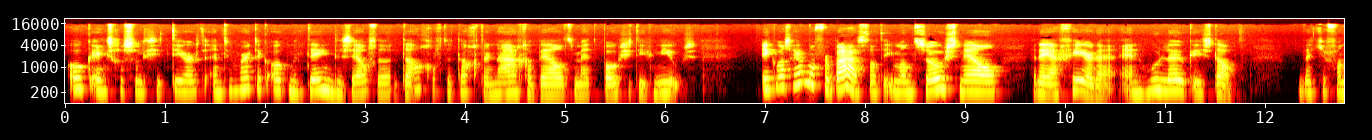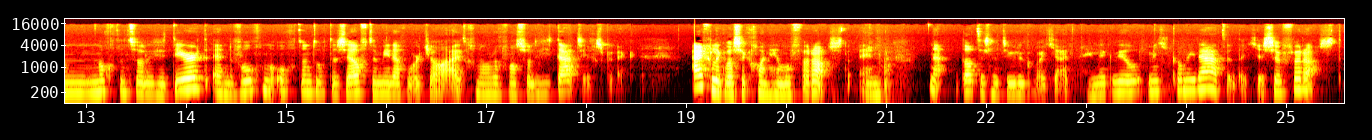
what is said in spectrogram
ook eens gesolliciteerd en toen werd ik ook meteen dezelfde dag of de dag daarna gebeld met positief nieuws. Ik was helemaal verbaasd dat iemand zo snel reageerde en hoe leuk is dat? Dat je vanochtend solliciteert en de volgende ochtend of dezelfde middag word je al uitgenodigd een sollicitatiegesprek. Eigenlijk was ik gewoon helemaal verrast. En nou, dat is natuurlijk wat je uiteindelijk wil met je kandidaten. Dat je ze verrast.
